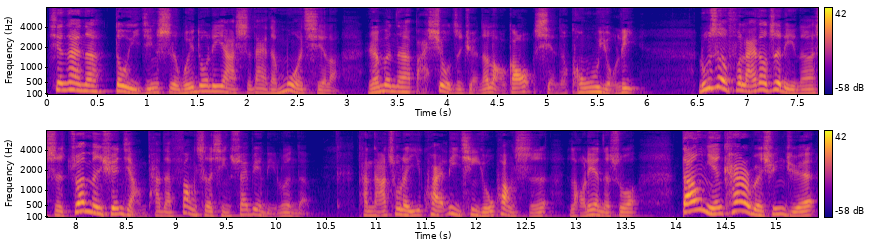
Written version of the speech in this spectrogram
现在呢，都已经是维多利亚时代的末期了。人们呢，把袖子卷得老高，显得孔武有力。卢瑟福来到这里呢，是专门宣讲他的放射性衰变理论的。他拿出了一块沥青铀矿石，老练地说：“当年开尔文勋爵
